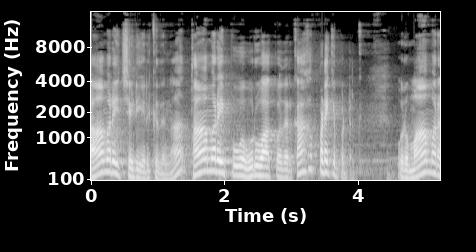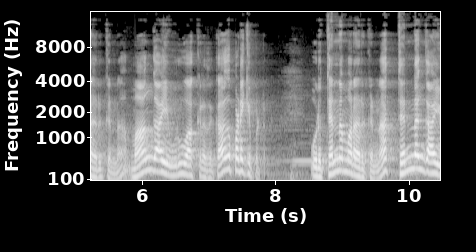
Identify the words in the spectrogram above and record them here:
தாமரை செடி இருக்குதுன்னா தாமரை பூவை உருவாக்குவதற்காக படைக்கப்பட்டிருக்கு. ஒரு மாமரம் இருக்குன்னா மாங்காயை உருவாக்குறதுக்காக படைக்கப்பட்டிருக்கு. ஒரு தென்னை மரம் இருக்குன்னா தென்னங்காயை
